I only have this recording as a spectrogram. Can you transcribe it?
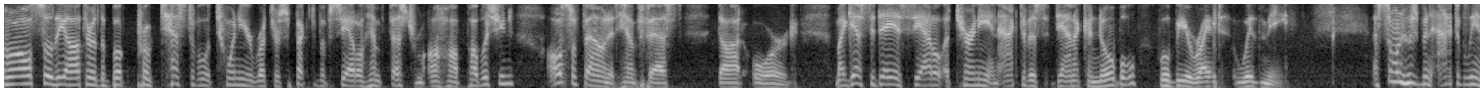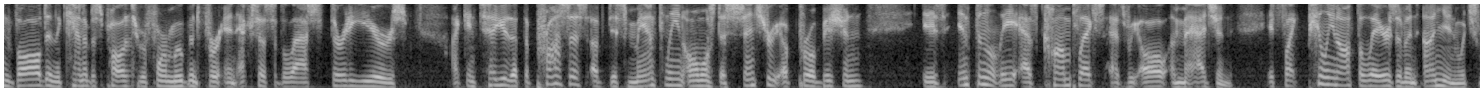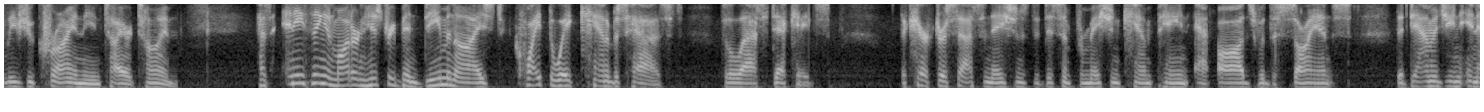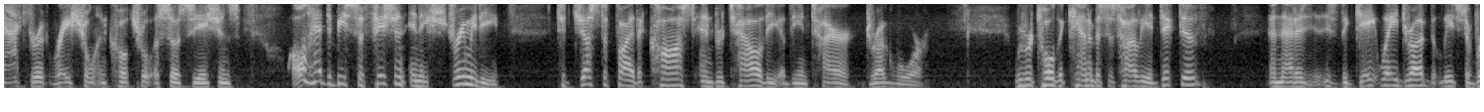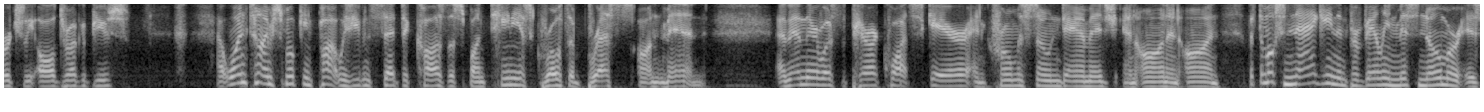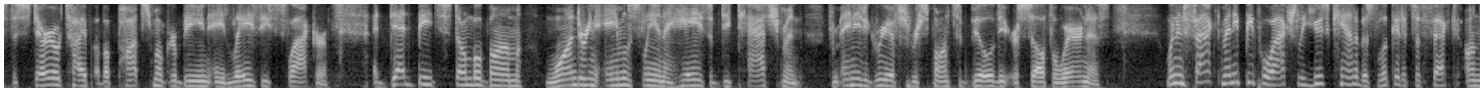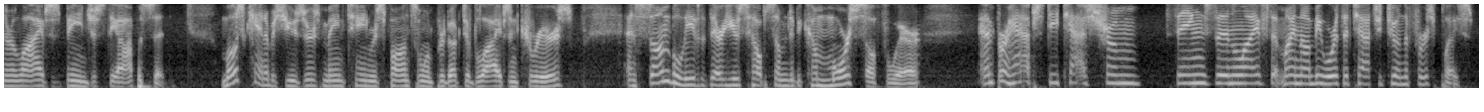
I'm also the author of the book Protestival, a 20 year retrospective of Seattle Hemp Fest from AHA Publishing, also found at hempfest.org. My guest today is Seattle attorney and activist Danica Noble, who will be right with me. As someone who's been actively involved in the cannabis policy reform movement for in excess of the last 30 years, I can tell you that the process of dismantling almost a century of prohibition is infinitely as complex as we all imagine. It's like peeling off the layers of an onion, which leaves you crying the entire time. Has anything in modern history been demonized quite the way cannabis has for the last decades? The character assassinations, the disinformation campaign at odds with the science, the damaging, inaccurate racial and cultural associations all had to be sufficient in extremity to justify the cost and brutality of the entire drug war. We were told that cannabis is highly addictive and that it is the gateway drug that leads to virtually all drug abuse. At one time, smoking pot was even said to cause the spontaneous growth of breasts on men. And then there was the paraquat scare and chromosome damage and on and on. But the most nagging and prevailing misnomer is the stereotype of a pot smoker being a lazy slacker, a deadbeat stumblebum wandering aimlessly in a haze of detachment from any degree of responsibility or self awareness. When in fact, many people who actually use cannabis look at its effect on their lives as being just the opposite. Most cannabis users maintain responsible and productive lives and careers, and some believe that their use helps them to become more self aware and perhaps detached from things in life that might not be worth attaching to in the first place.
